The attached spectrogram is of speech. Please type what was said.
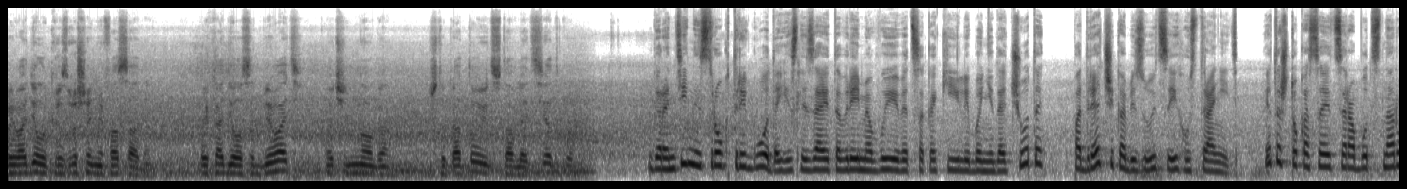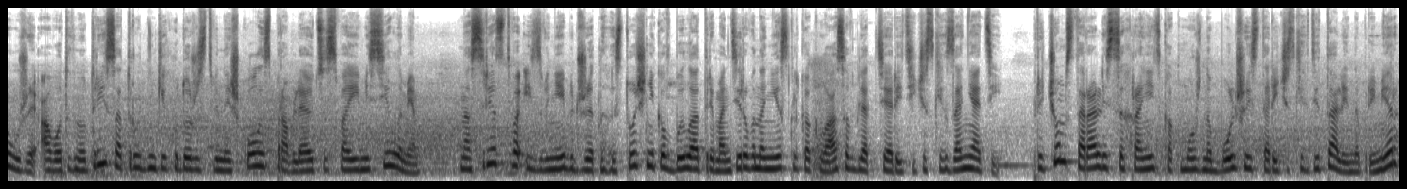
приводило к разрушению фасада. Приходилось отбивать очень много, штукатурить, вставлять сетку. Гарантийный срок – три года. Если за это время выявятся какие-либо недочеты, подрядчик обязуется их устранить. Это что касается работ снаружи, а вот внутри сотрудники художественной школы справляются своими силами. На средства извне бюджетных источников было отремонтировано несколько классов для теоретических занятий. Причем старались сохранить как можно больше исторических деталей, например,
